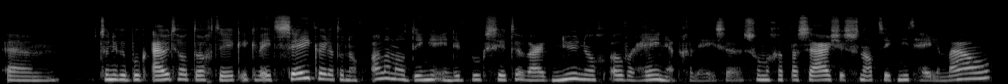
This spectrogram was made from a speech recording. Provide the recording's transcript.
Ehm, toen ik het boek uit had, dacht ik: ik weet zeker dat er nog allemaal dingen in dit boek zitten waar ik nu nog overheen heb gelezen. Sommige passages snapte ik niet helemaal,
